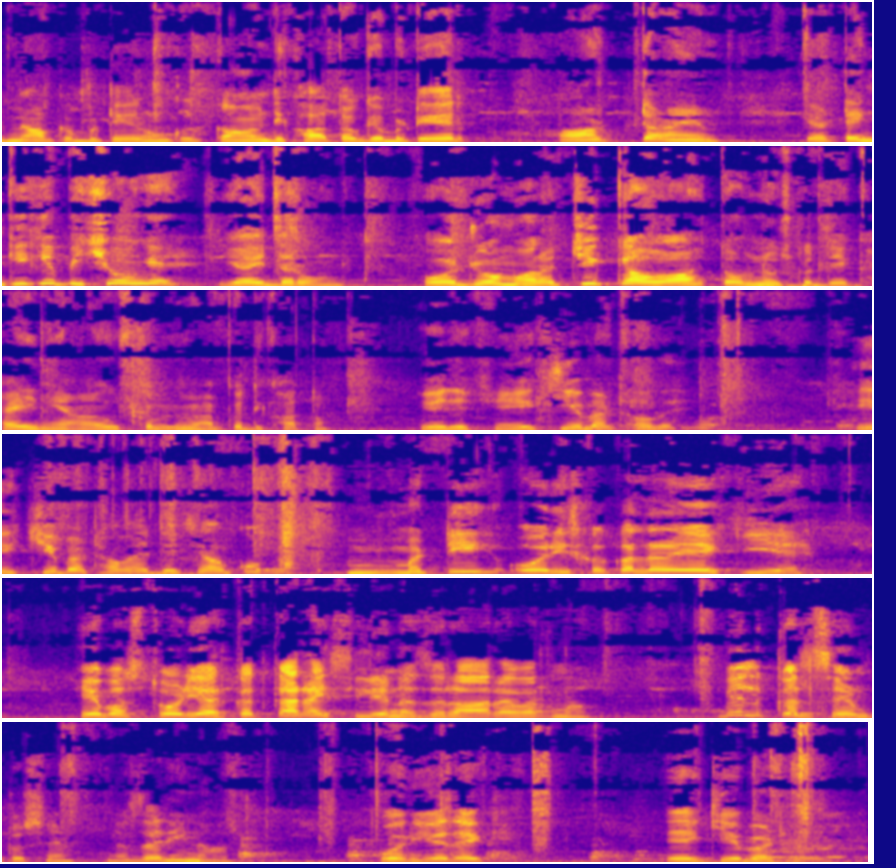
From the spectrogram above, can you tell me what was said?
अभी मैं आपके बटेरों का काम दिखाता हूँ कि बटेर हर टाइम या टंकी के पीछे होंगे या इधर होंगे। और जो हमारा चिक क्या हुआ तो हमने उसको देखा ही नहीं है उसको भी मैं आपको दिखाता हूँ। ये देखें एक ये बैठा हुआ है। एक ये बैठा हुआ है, देखिए आपको, मट्टी और इसका कलर एक ही है। ये बस थोड़ी हरकत कर रहा है, इसीलिए नज़र आ रहा है, वरना बिल्कुल सेम टू सेम नज़र ही ना आता और ये देखें एक ये बैठा हुआ है।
